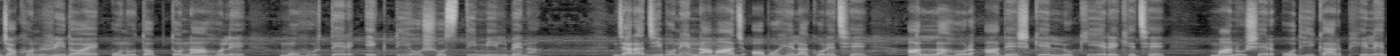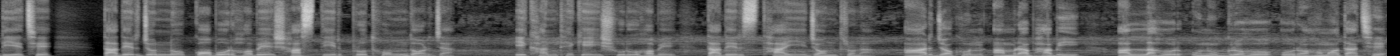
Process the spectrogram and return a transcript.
যখন হৃদয় অনুতপ্ত না হলে মুহূর্তের একটিও স্বস্তি মিলবে না। যারা জীবনে নামাজ অবহেলা করেছে, আল্লাহর আদেশকে লুকিয়ে রেখেছে, মানুষের অধিকার ফেলে দিয়েছে, তাদের জন্য কবর হবে শাস্তির প্রথম দরজা। এখান থেকেই শুরু হবে তাদের স্থায়ী যন্ত্রণা। আর যখন আমরা ভাবি আল্লাহর অনুগ্রহ ও রহমত আছে,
